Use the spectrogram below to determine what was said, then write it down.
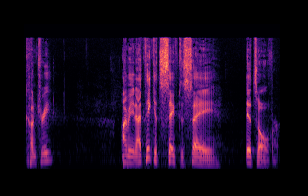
country. I mean, I think it's safe to say it's over.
